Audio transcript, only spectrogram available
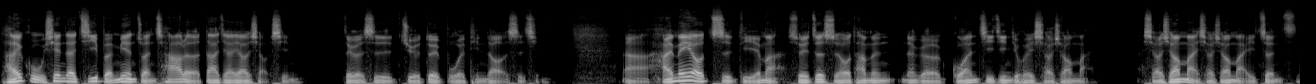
台股现在基本面转差了，大家要小心。这个是绝对不会听到的事情。啊，还没有止跌嘛，所以这时候他们那个国安基金就会小小买，小小买，小小买一阵子，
